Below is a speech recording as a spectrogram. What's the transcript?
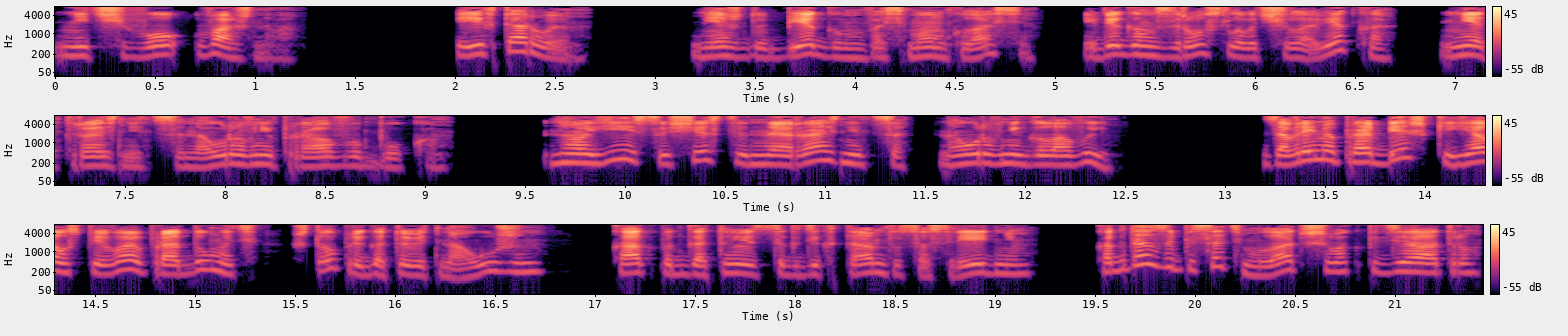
Ничего важного. И второе. Между бегом в восьмом классе и бегом взрослого человека нет разницы на уровне правого бока. Но есть существенная разница на уровне головы. За время пробежки я успеваю продумать, что приготовить на ужин, как подготовиться к диктанту со средним, когда записать младшего к педиатру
